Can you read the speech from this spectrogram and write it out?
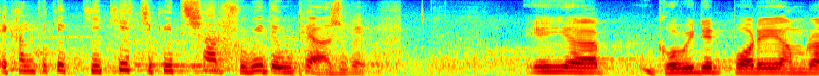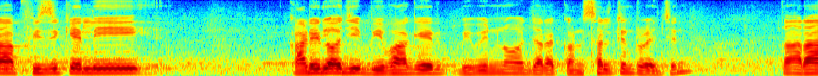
এখান থেকে কি কি চিকিৎসার সুবিধে উঠে আসবে এই কোভিডের পরে আমরা ফিজিক্যালি কার্ডিওলজি বিভাগের বিভিন্ন যারা কনসালটেন্ট রয়েছেন, তারা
